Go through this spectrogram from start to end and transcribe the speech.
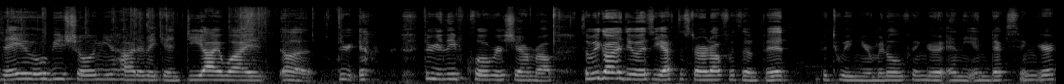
today we will be showing you how to make a DIY uh, three, three leaf clover shamrock. So what we gotta do is you have to start off with a bit between your middle finger and the index finger.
